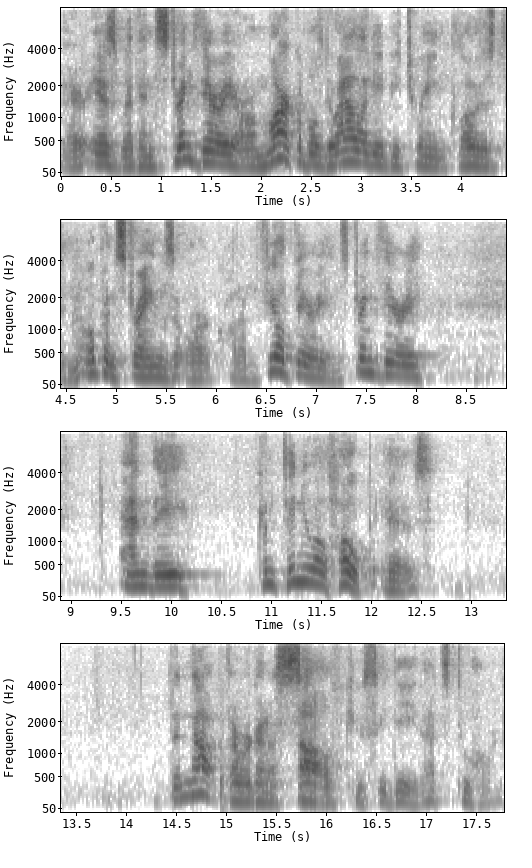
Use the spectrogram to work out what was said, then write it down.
There is within string theory a remarkable duality between closed and open strings or quantum field theory and string theory. And the continual hope is that not that we're going to solve QCD, that's too hard.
